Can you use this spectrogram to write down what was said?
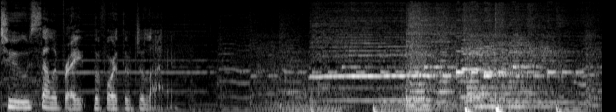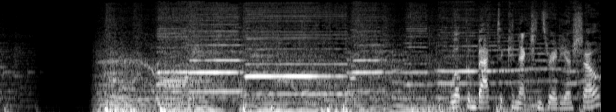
to celebrate the 4th of July. Welcome back to Connections Radio Show.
